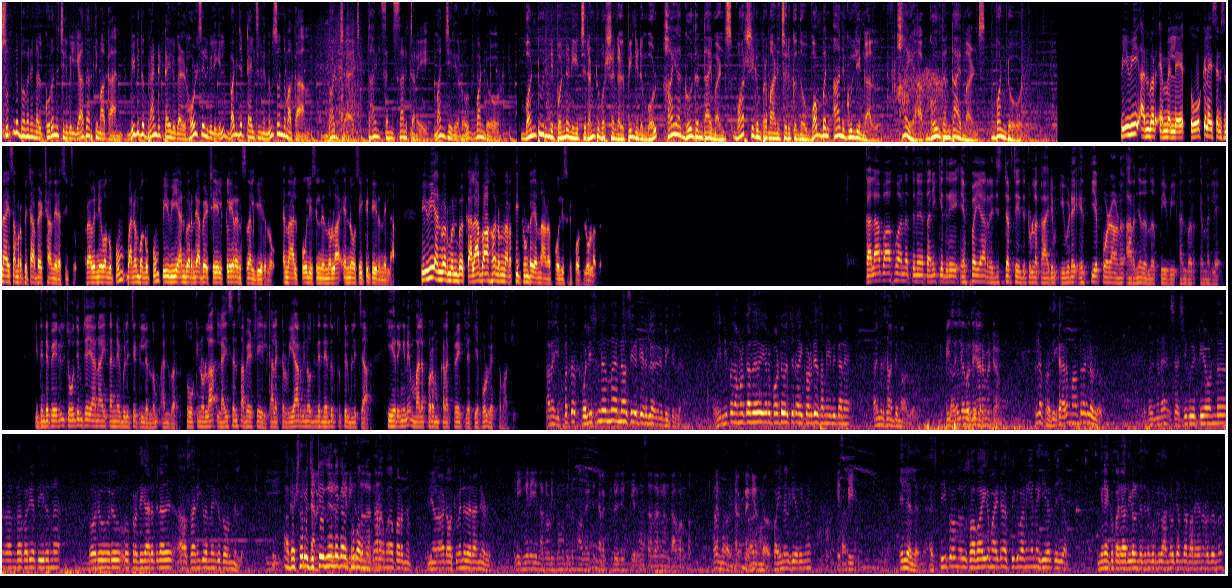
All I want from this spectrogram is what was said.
സ്വപ്ന ഭവനങ്ങൾ കുറഞ്ഞ ചിലവിൽ യാഥാർത്ഥ്യമാക്കാൻ വിവിധ ബ്രാൻഡഡ് ടൈലുകൾ ഹോൾസെയിൽ വിലയിൽ ബഡ്ജറ്റ് ടൈൽസിൽ നിന്നും സ്വന്തമാക്കാം. Budget tiles and sanitary Manjeri road Wandoor. വണ്ടൂരിനെ പൊന്നണിയിച്ച് രണ്ടു വർഷങ്ങൾ പിന്നിടുമ്പോൾ ഹയ ഗോൾഡൻ ഡയമണ്ട്സ് വാർഷികം പ്രമാണിച്ചൊരുക്കുന്നു വമ്പൻ ആനുകൂല്യങ്ങൾ. Haya golden diamonds Wandoor. P V Anvar M L A തോക്ക് ലൈസൻസിനായി സമർപ്പിച്ച അപേക്ഷ നിരസിച്ചു. റവന്യൂ വകുപ്പും വനം വകുപ്പും പി വി അൻവറിന്റെ അപേക്ഷയിൽ ക്ലിയറൻസ് നൽകിയിരുന്നു. എന്നാൽ പോലീസിൽ നിന്നുള്ള എൻ ഒ സി കിട്ടിയിരുന്നില്ല. പി വി അൻവർ മുൻപ് കലാപാഹനം നടത്തിയിട്ടുണ്ട് എന്നാണ് പോലീസ് റിപ്പോർട്ടിലുള്ളത്. കലാപാഹ്വാനത്തിന് തനിക്കെതിരെ എഫ് ഐ ആർ രജിസ്റ്റർ ചെയ്തിട്ടുള്ള കാര്യം ഇവിടെ എത്തിയപ്പോഴാണ് അറിഞ്ഞതെന്ന് P V Anvar M L A. ഇതിന്റെ പേരിൽ ചോദ്യം ചെയ്യാനായി തന്നെ വിളിച്ചിട്ടില്ലെന്നും അൻവർ. തോക്കിനുള്ള ലൈസൻസ് അപേക്ഷയിൽ കലക്ടർ വി ആർ വിനോദിന്റെ നേതൃത്വത്തിൽ വിളിച്ച ഹിയറിംഗിന് മലപ്പുറം കളക്ടറേറ്റിലെത്തിയപ്പോൾ വ്യക്തമാക്കി. അതെ ഇപ്പോഴത്തെ പോലീസിൽ നിന്ന് എൻ ഒ സി കിട്ടിയിട്ടില്ല ലഭിക്കില്ല. അത് ഇനിയിപ്പോൾ നമ്മൾക്കത് ഈ റിപ്പോർട്ട് വെച്ചിട്ട് ഹൈക്കോടതിയെ സമീപിക്കാനേ അതിന് സാധ്യമാകുള്ളൂ. അല്ല പ്രതികാരം മാത്രമല്ലേ ഉള്ളൂ. ഇപ്പോൾ ഇങ്ങനെ ശശി വീട്ടിയോണ്ട് എന്താ പറയുക തീരുന്ന ഒരു ഒരു പ്രതികാരത്തിൽ അത് അവസാനിക്കുമെന്ന് എനിക്ക് തോന്നുന്നില്ല. അപേക്ഷ റിജക്ട് ചെയ്തതിന്റെ കളക്ടർ പറഞ്ഞു. പറഞ്ഞു. ഇനി അത് ആ ഡോക്യുമെന്റ് തരാനേ ഉള്ളൂ. ഇങ്ങനെ ഈ നടപടിക്രമത്തിന്റെ ഭാഗമായിട്ട് കളക്ടറുടെ ഒരു ഹിയറിംഗ് സാധാരണ ഉണ്ടാവാറുണ്ടോ? ഫൈനൽ ഹിയറിംഗ് എസ് പി ഇല്ല ഇല്ല ഇല്ല. എസ് പി ഇപ്പോൾ സ്വാഭാവികമായിട്ട് എസ് പിക്ക് വേണമെങ്കിൽ തന്നെ ഹിയർ ചെയ്യാം. ഇങ്ങനെയൊക്കെ പരാതികളുണ്ട്. ഇതിനെക്കുറിച്ച് താങ്കൾക്ക് എന്താ പറയാനുള്ളതെന്ന്?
